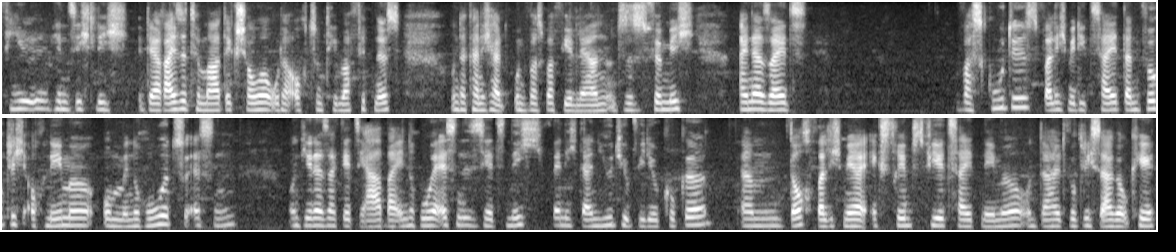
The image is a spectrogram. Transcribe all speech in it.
viel hinsichtlich der Reisethematik schaue oder auch zum Thema Fitness. Und da kann ich halt unfassbar viel lernen. Und das ist für mich einerseits was Gutes, weil ich mir die Zeit dann wirklich auch nehme, um in Ruhe zu essen. Und jeder sagt jetzt, ja, aber in Ruhe essen ist es jetzt nicht, wenn ich da ein YouTube-Video gucke. Ähm, doch, weil ich mir extremst viel Zeit nehme und da halt wirklich sage, okay,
